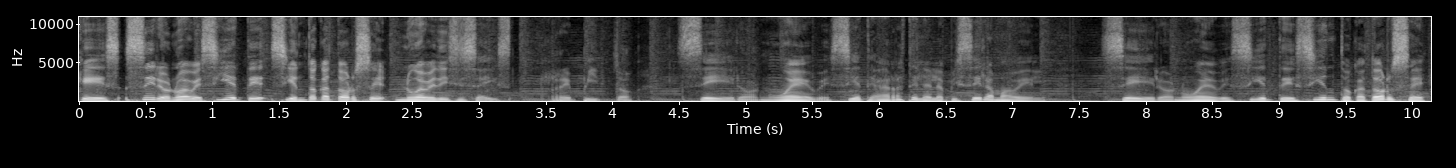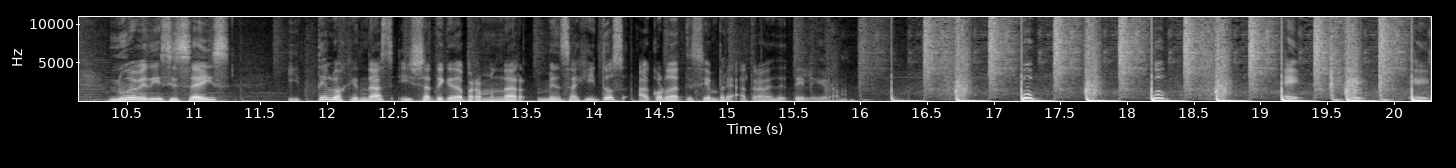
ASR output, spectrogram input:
que es 097-114-916. Repito, 097. Agarraste la lapicera, Mabel. 097-114-916 y te lo agendas y ya te queda para mandar mensajitos. Acordate siempre a través de Telegram. Uh, uh. Eh, eh, eh,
